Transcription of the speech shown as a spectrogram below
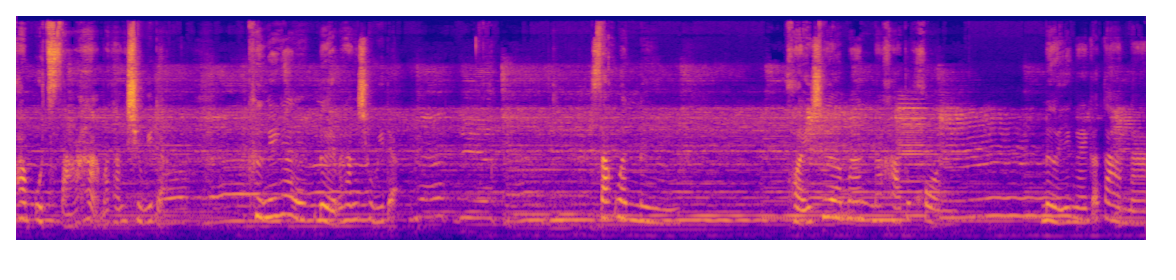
ความอุตสาหะมาทั้งชีวิตอะคือง่ายๆเลยเหนื่อยมาทั้งชีวิตอะสักวันหนึ่งขอให้เชื่อมั่นนะคะทุกคน เหนื่อยยังไงก็ตามนะ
